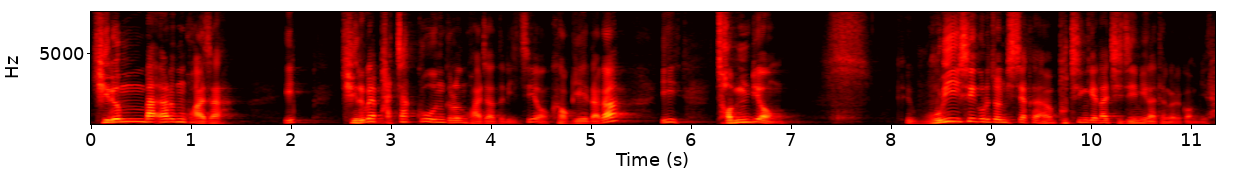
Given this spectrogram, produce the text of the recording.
기름 바른 과자, 이 기름에 바짝 구운 그런 과자들이지요. 거기에다가 이 전병, 그 우리식으로 좀 시작하면 부침개나 지짐이 같은 걸 겁니다.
